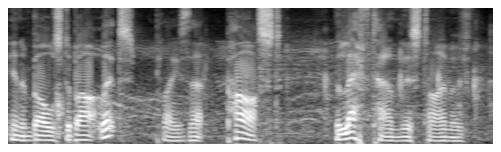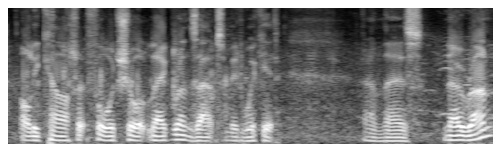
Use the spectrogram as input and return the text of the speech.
in and bowls to Bartlett, plays that past the left hand this time of Ollie Carter at forward short leg, runs out to mid wicket, and there's no run.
